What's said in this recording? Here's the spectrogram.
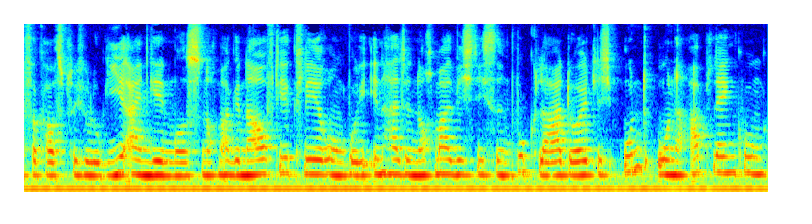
Verkaufspsychologie eingehen muss, nochmal genau auf die Erklärung, wo die Inhalte nochmal wichtig sind, wo klar, deutlich und ohne Ablenkung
